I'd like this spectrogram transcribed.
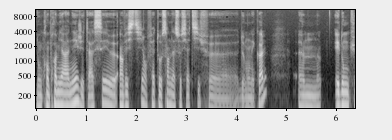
Donc en première année, j'étais assez euh, investi en fait au sein de l'associatif euh, de mon école. Euh, et donc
